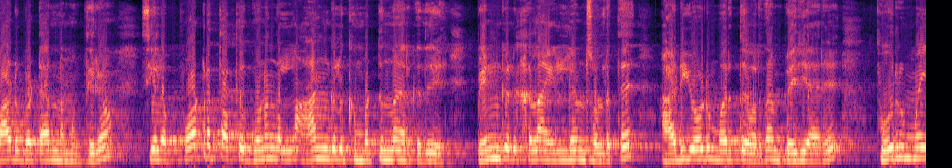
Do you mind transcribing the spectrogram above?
பாடுபட்டார்னு நமக்கு தெரியும். சில போற்றத்தக்க குணங்கள்லாம் ஆண்களுக்கு மட்டும்தான் இருக்குது. பெண்களுக்கெல்லாம் இல்லைன்னு சொல்கிறத அடியோடு மருத்துவர் தான் பெரியார். பொறுமை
